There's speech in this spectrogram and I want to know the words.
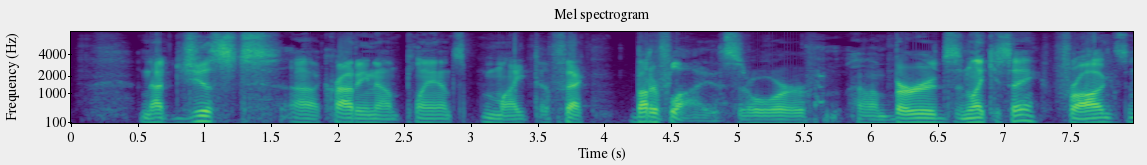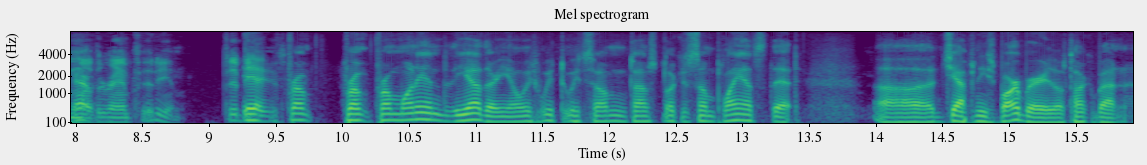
not just uh, crowding out plants might affect butterflies or um, birds, and like you say, frogs and yeah. other amphibians. It, from from from one end to the other, you know, we, we, we sometimes look at some plants that uh, Japanese barberry they'll talk about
